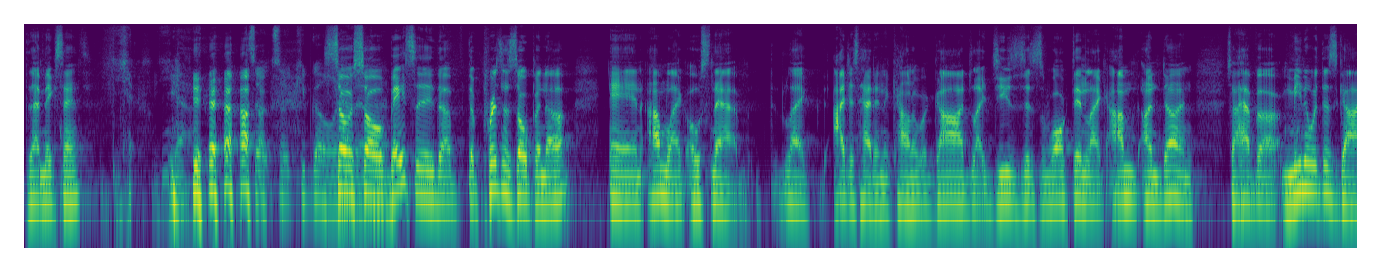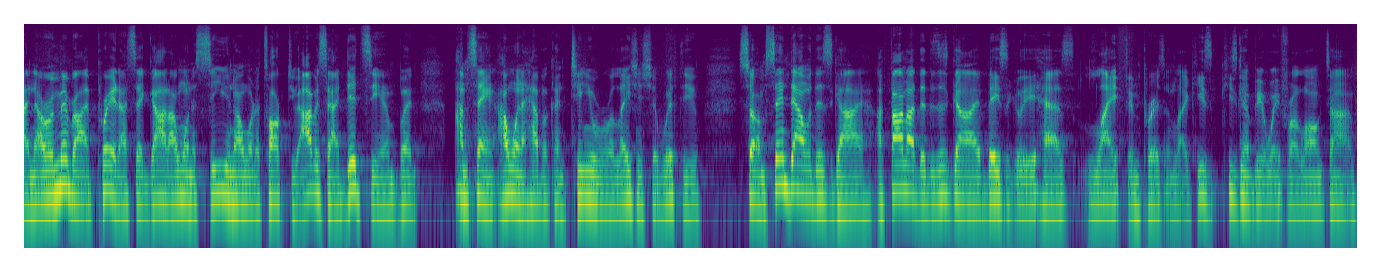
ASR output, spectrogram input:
Does that make sense? Yeah. yeah. so, so keep going. So, so basically, the the prisons open up, and I'm like, oh snap! Like I just had an encounter with God. Like Jesus just walked in, like I'm undone. So I have a meeting with this guy. Now remember, I prayed. I said, God, I want to see you and I want to talk to you. Obviously, I did see him, but I'm saying I want to have a continual relationship with you. So I'm sitting down with this guy. I found out that this guy basically has life in prison. Like he's he's gonna be away for a long time.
